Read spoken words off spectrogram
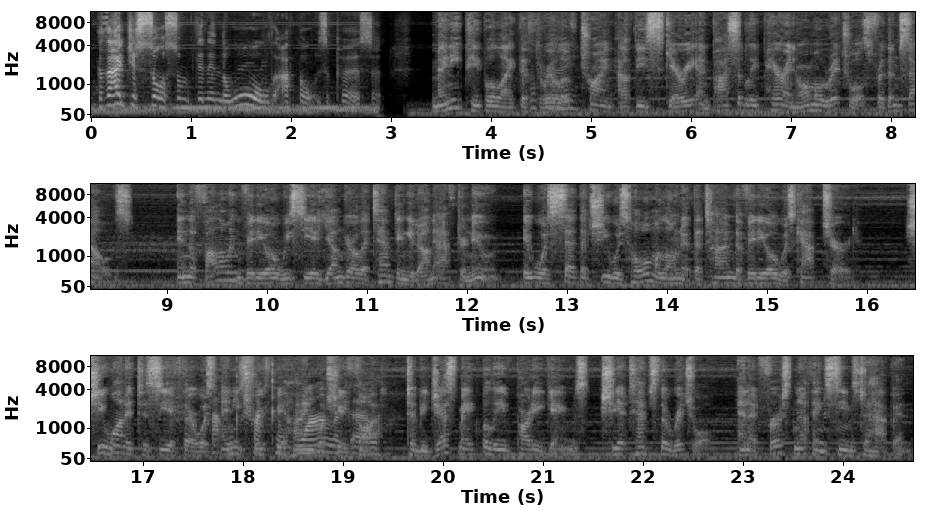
Because I just saw something in the wall that I thought was a person. Many people like the thrill of trying out these scary and possibly paranormal rituals for themselves. In the following video we see a young girl attempting it on afternoon. It was said that she was home alone at the time the video was captured. She wanted to see if there was That any truth like behind what she ago. thought to be just make-believe party games. She attempts the ritual, and at first nothing seems to happen.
